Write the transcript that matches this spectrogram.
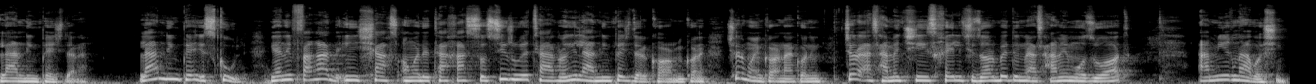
landing page دارن. landing page school یعنی فقط این شخص آمده تخصصی روی طراحی landing page داره کار می‌کنه. چرا ما این کار نکنیم؟ چرا از همه چیز خیلی چیزا رو بدونیم؟ از همه موضوعات عمیق نباشیم.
